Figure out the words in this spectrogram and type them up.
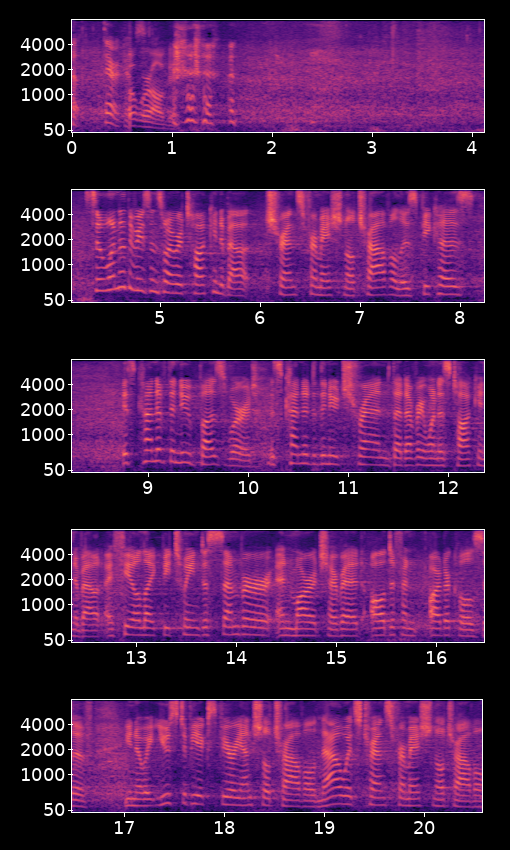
Oh, there it goes. But we're all good. so, one of the reasons why we're talking about transformational travel is because it's kind of the new buzzword. It's kind of the new trend that everyone is talking about. I feel like between December and March, I read all different articles of, you know, it used to be experiential travel, now it's transformational travel.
